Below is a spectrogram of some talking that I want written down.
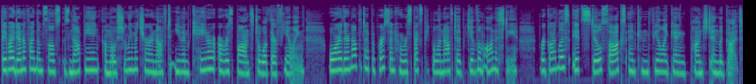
They've identified themselves as not being emotionally mature enough to even cater a response to what they're feeling. Or they're not the type of person who respects people enough to give them honesty. Regardless, it still sucks and can feel like getting punched in the gut.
